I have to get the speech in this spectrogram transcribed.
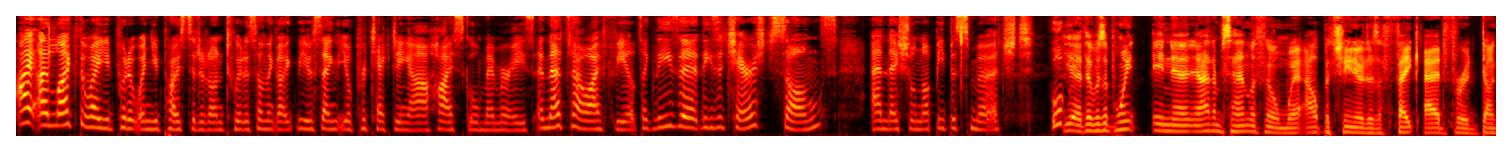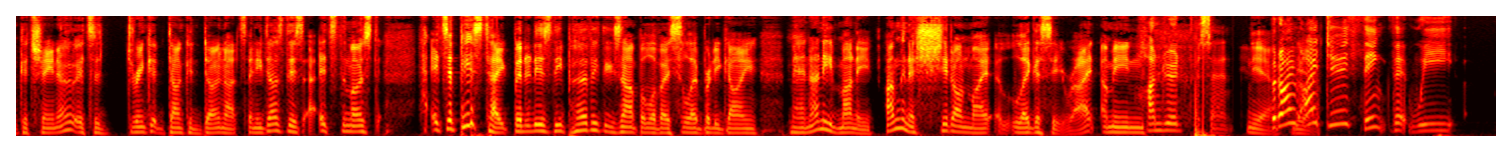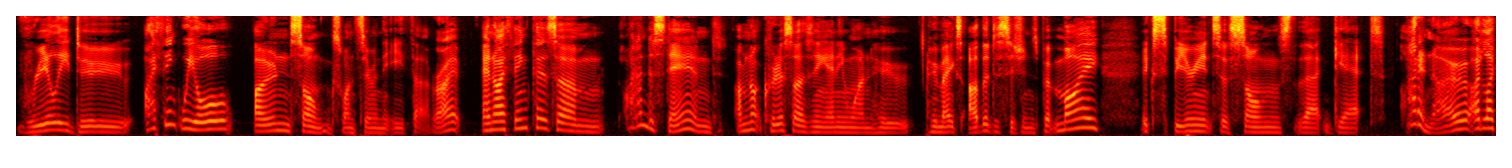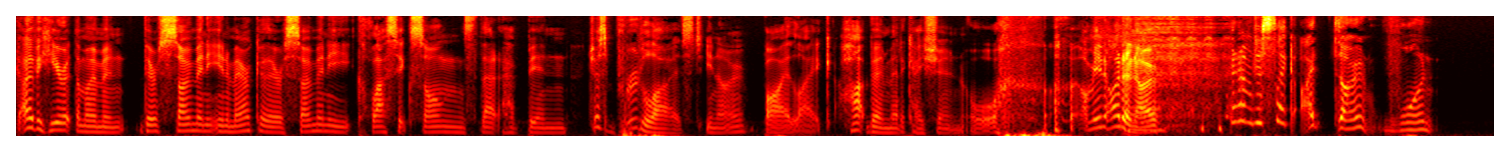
I, I like the way you'd put it when you'd posted it on Twitter, something like you were saying that you're protecting our high school memories, and that's how I feel. It's like these are these are cherished songs, and they shall not be besmirched. yeah, there was a point in an Adam Sandler film where Al Pacino does a fake ad for a Dunkaccino. It's a drink at Dunkin' Donuts, and he does this. It's the most. It's a piss take, but it is the perfect example of a celebrity going, "Man, I need money. I'm going to shit on my legacy." Right? I mean, Hundred percent. yeah. But I, yeah. I do think that we really do. I think we all own songs once they're in the ether, right? And I think there's um. I understand. I'm not criticizing anyone who who makes other decisions, but my experience of songs that get I don't know. I'd like over here at the moment. There are so many in America. There are so many classic songs that have been just brutalized, you know, by like heartburn medication or I mean, I don't know. and I'm just like I don't want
